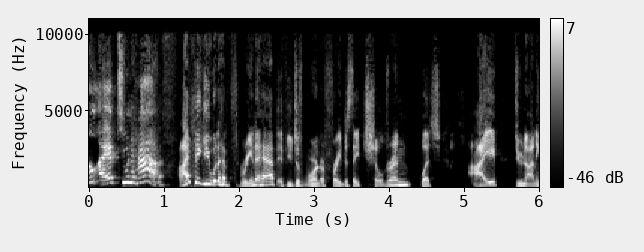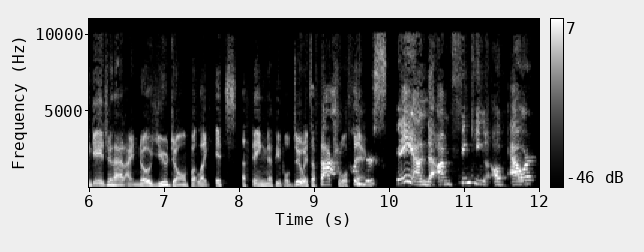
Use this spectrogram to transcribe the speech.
Well, I have two and a half. I think you would have three and a half if you just weren't afraid to say children, which I do not engage in that. I know you don't, but like it's a thing that people do. It's a factual I thing. Understand? I'm thinking of our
